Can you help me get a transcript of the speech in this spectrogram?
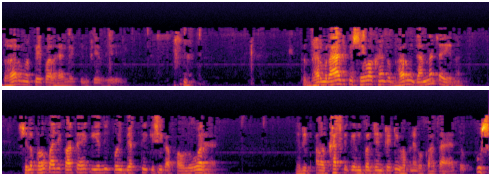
धर्म पेपर है, लेकिन फिर भी। तो धर्मराज के सेवक हैं तो धर्म जानना चाहिए ना। शिल प्रभुपा जी कहते हैं कि यदि कोई व्यक्ति किसी का फॉलोअर है और खास करके रिप्रेजेंटेटिव अपने को कहता है तो उस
